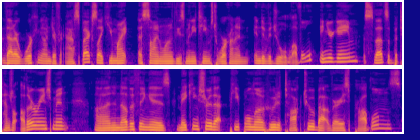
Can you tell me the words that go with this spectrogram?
that are working on different aspects. Like you might assign one of these mini teams to work on an individual level in your game. So that's a potential other arrangement. Uh, and another thing is making sure that people know who to talk to about various problems.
